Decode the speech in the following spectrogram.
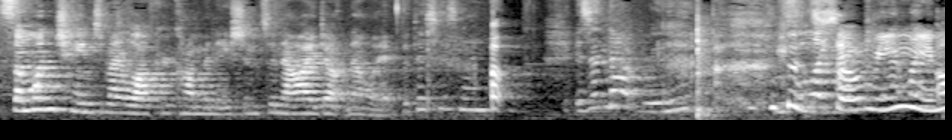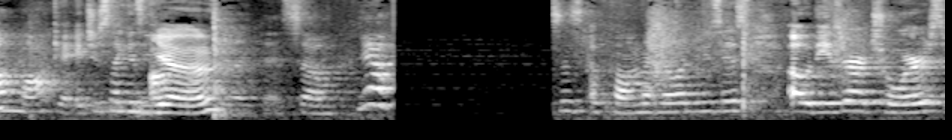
Someone changed my locker combination, so now I don't know it. But this is mine. Oh. Isn't that rude? That's so I can't, mean. Like, unlock it. It just like is Yeah. like this. So yeah. This is a phone that no one uses. Oh, these are our chores.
